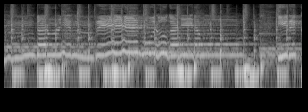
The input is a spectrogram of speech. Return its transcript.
தந்தருள் என்றே முருகனிடம் இருக்க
